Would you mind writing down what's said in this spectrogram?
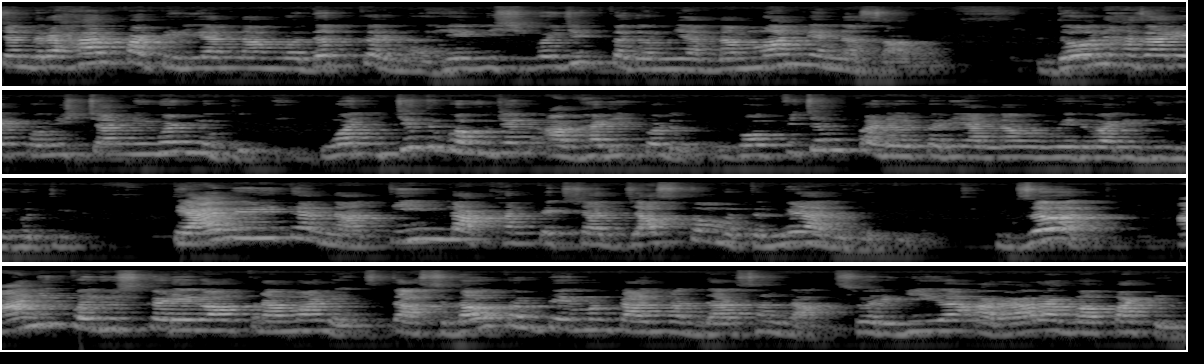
चंद्रहार पाटील यांना मदत करणं हे विश्वजित कदम यांना मान्य नसावं. दोन हजार एकोणीसच्या निवडणुकीत वंचित बहुजन आघाडीकडून गोपीचंद पडळकर यांना उमेदवारी दिली होती. त्यावेळी त्यांना तीन लाखांपेक्षा जास्त मतं मिळाली होती. जर आणि पलूस कडेगाव प्रमाणेच तासगाव कवटेमंकाळ मतदारसंघात स्वर्गीय आराराबा पाटील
